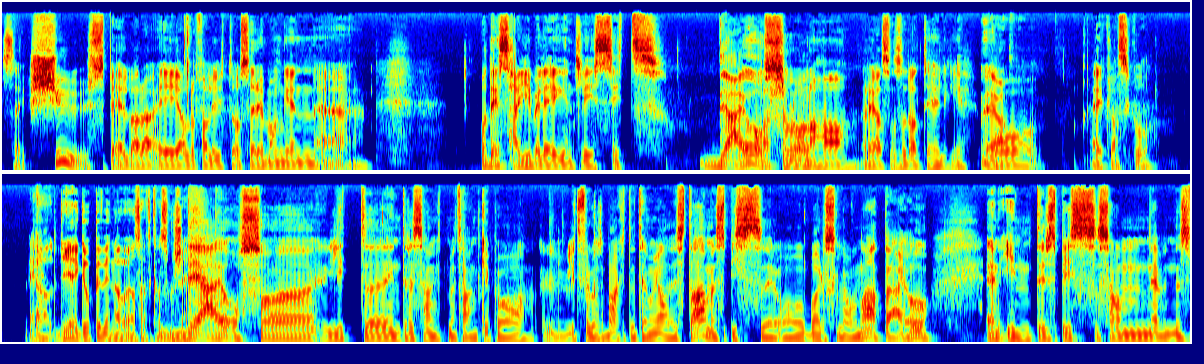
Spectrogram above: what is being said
seks, sju spillere er i alle fall ute, og så er det mange uh, Og det sier vel egentlig sitt. Det er jo også Barcelona har Real Sociedad til helga, Ja. og er Clásico Ja, De er gruppevinnere uansett hva som skjer. Det er jo også litt uh, interessant med tanke på, litt for å gå tilbake til temaet vi hadde i stad, med spisser og Barcelona, at det er jo en interspiss som nevnes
